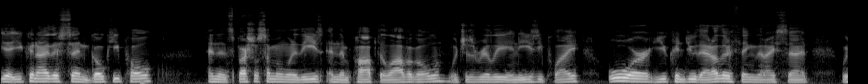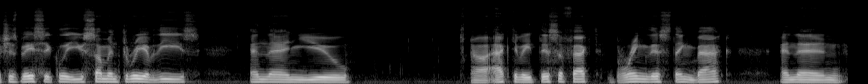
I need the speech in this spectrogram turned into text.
yeah, you can either send Gokipole and then special summon one of these, and then pop the Lava Golem, which is really an easy play. Or you can do that other thing that I said, which is basically you summon three of these, and then you uh, activate this effect, bring this thing back, and then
